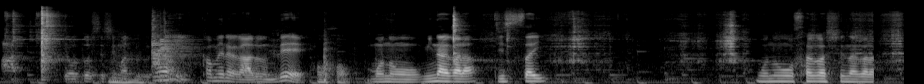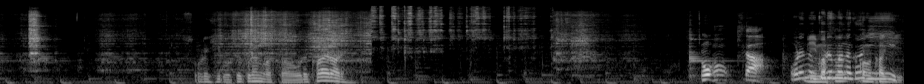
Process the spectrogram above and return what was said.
あっって落としてしまった時にカメラがあるんでほうほものを見ながら実際ものを探しながら。それ拾ってくれんかったら俺帰られへん。お来た。俺の車の鍵。この鍵。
